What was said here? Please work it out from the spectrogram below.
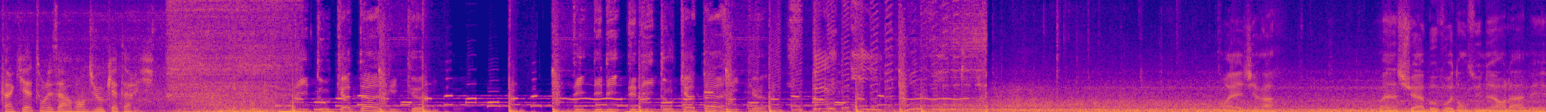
T'inquiète, on les a revendus aux Qataris. Dites au Qatarique. Di- di- di- di- Dites au Qatarique. Ouais, Gérard. Ouais, je suis à Beauvau dans une heure là, mais.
